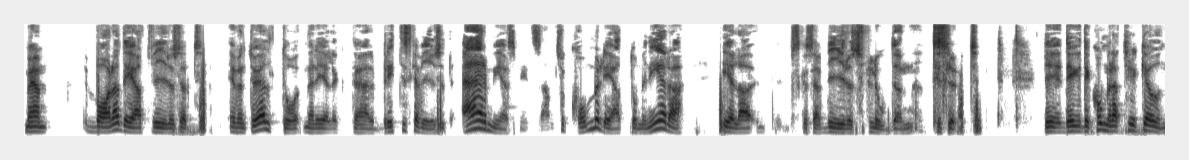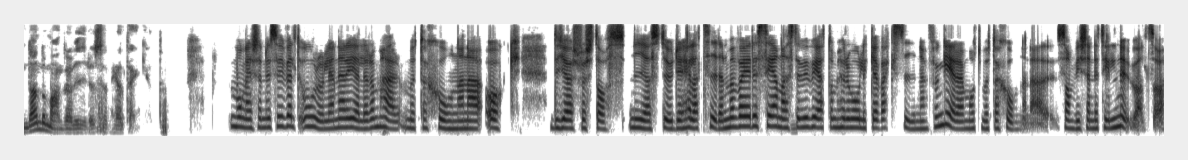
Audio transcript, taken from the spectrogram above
Men bara det att viruset eventuellt då när det gäller det här brittiska viruset är mer smittsamt så kommer det att dominera hela ska säga, virusfloden till slut. Det, det, det kommer att trycka undan de andra virusen helt enkelt. Många känner sig väldigt oroliga när det gäller de här mutationerna och det görs förstås nya studier hela tiden. Men vad är det senaste vi vet om hur de olika vaccinen fungerar mot mutationerna som vi känner till nu alltså?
